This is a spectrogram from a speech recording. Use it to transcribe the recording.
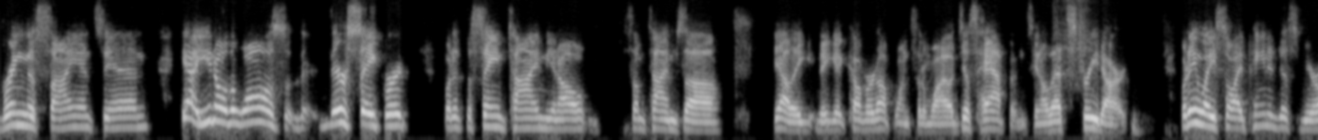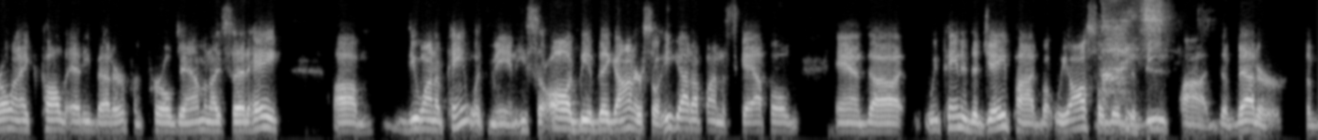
bring the science in yeah you know the walls—they're sacred but at the same time you know sometimes uh yeah they, they get covered up once in a while. It just happens you know that's street art. But anyway so i painted this mural and i called eddie vedder from pearl jam and i said hey um, do you want to paint with me? And he said oh it'd be a big honor. So he got up on the scaffold and uh, we painted the j pod but we also did the v pod the vedder the,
